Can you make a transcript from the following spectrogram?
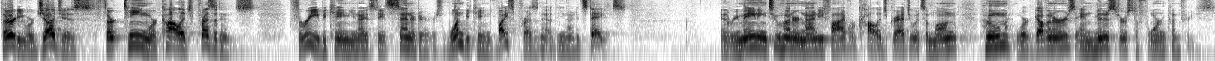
30 were judges, 13 were college presidents, 3 became United States senators, 1 became vice president of the United States. And the remaining 295 were college graduates, among whom were governors and ministers to foreign countries.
